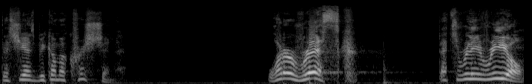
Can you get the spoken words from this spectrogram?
that she has become a Christian. What a risk! That's really real.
